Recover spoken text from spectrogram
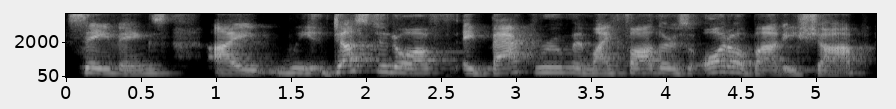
savings. I we dusted off a back room in my father's auto body shop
